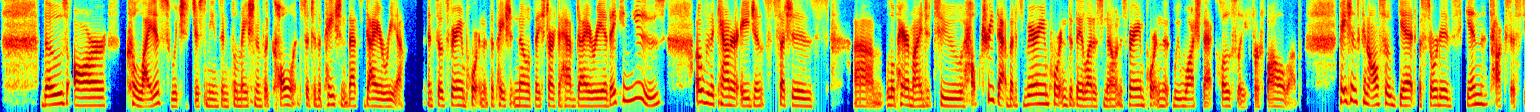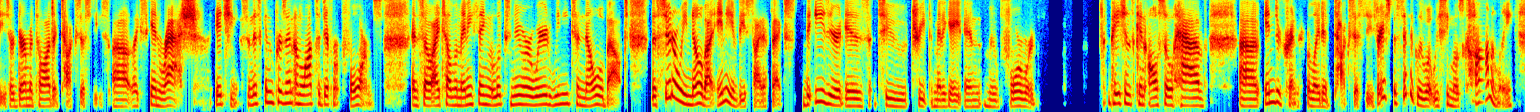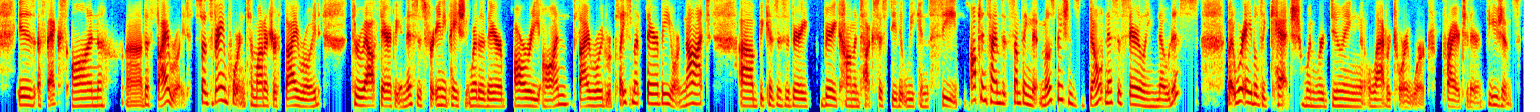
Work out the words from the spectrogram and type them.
Those are colitis, which just means inflammation of the colon. So to the patient, that's diarrhea. And so it's very important that the patient know if they start to have diarrhea, they can use over the counter agents such as um, loperamide to help treat that. But it's very important that they let us know. And it's very important that we watch that closely for follow up. Patients can also get assorted skin toxicities or dermatologic toxicities, uh, like skin rash, itchiness. And this can present in lots of different forms. And so I tell them anything that looks new or weird, we need to know about. The sooner we know about any of these side effects, the easier it is to treat, to mitigate, and move forward. Patients can also have uh, endocrine related toxicities. Very specifically, what we see most commonly is effects on uh, the thyroid. So it's very important to monitor thyroid throughout therapy. And this is for any patient, whether they're already on thyroid replacement therapy or not, uh, because this is a very, very common toxicity that we can see. Oftentimes, it's something that most patients don't necessarily notice, but we're able to catch when we're doing laboratory work prior to their infusions.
